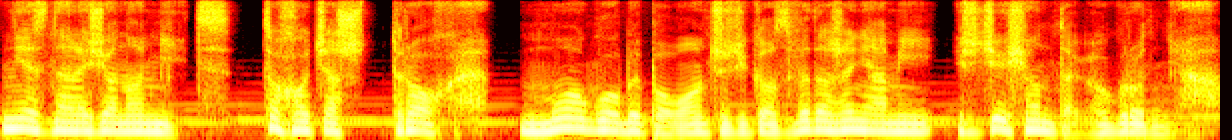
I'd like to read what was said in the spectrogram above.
Nie znaleziono nic, co chociaż trochę mogłoby połączyć go z wydarzeniami z 10 grudnia.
